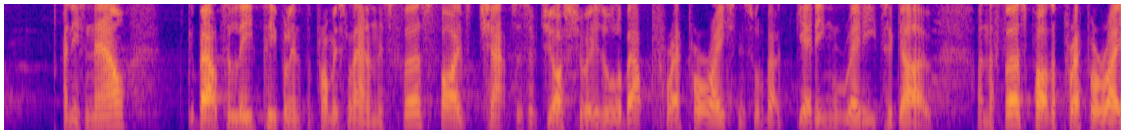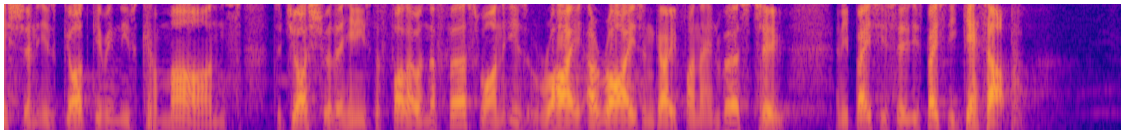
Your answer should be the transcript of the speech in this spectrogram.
And he's now about to lead people into the promised land. And this first five chapters of Joshua is all about preparation, it's all about getting ready to go. And the first part of the preparation is God giving these commands to Joshua that he needs to follow. And the first one is arise and go. You find that in verse 2. And he basically says, it's basically get up.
